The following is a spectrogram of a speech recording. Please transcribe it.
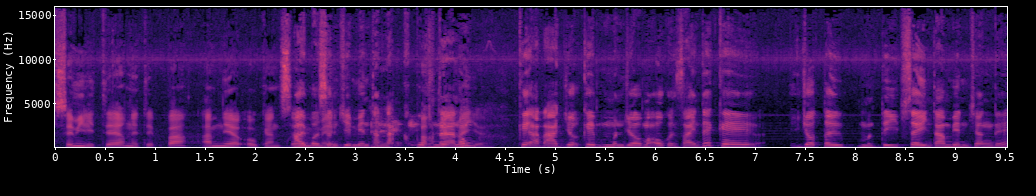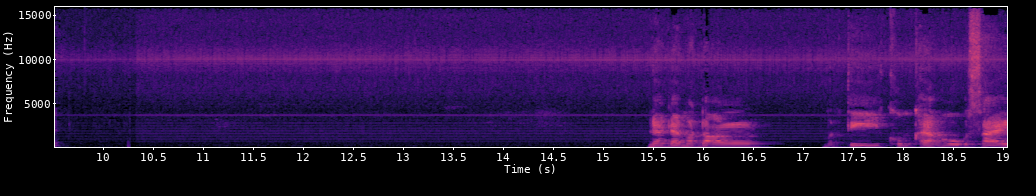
ces militaires n'étaient pas amenés à aucun sein, mais partaient ailleurs. គេអត់អាចយកគេមិនយកមកអូកន្សែងទេគេយកទៅមន្ទីរផ្សេងតាមមានអញ្ចឹងទេ អ្នកដែលមកដល់មន្ទីរឃុំខាងអូកសែង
